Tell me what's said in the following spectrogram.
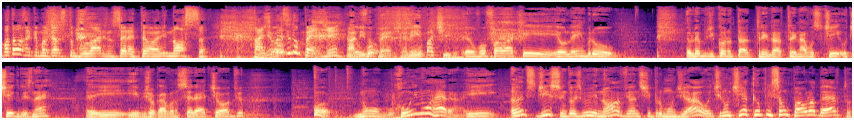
botar umas arquibancadas tubulares no Seretão ali, nossa. Ali o Brasil não perde, hein? Ali vou- não perde, ali é imbatível. Eu vou falar que eu lembro. Eu lembro de quando tá, treina- treinava os ti- o Tigres, né? E, e jogava no Serete, óbvio. Pô, não, ruim não era. E antes disso, em 2009, antes de ir pro Mundial, a gente não tinha campo em São Paulo aberto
